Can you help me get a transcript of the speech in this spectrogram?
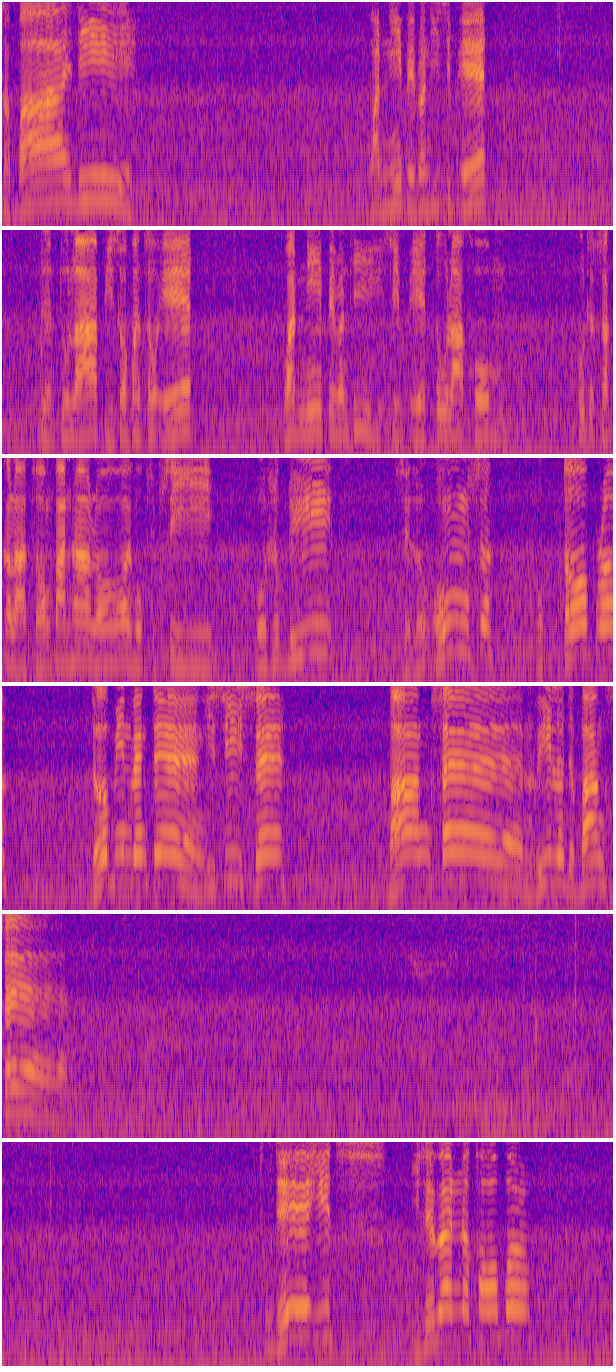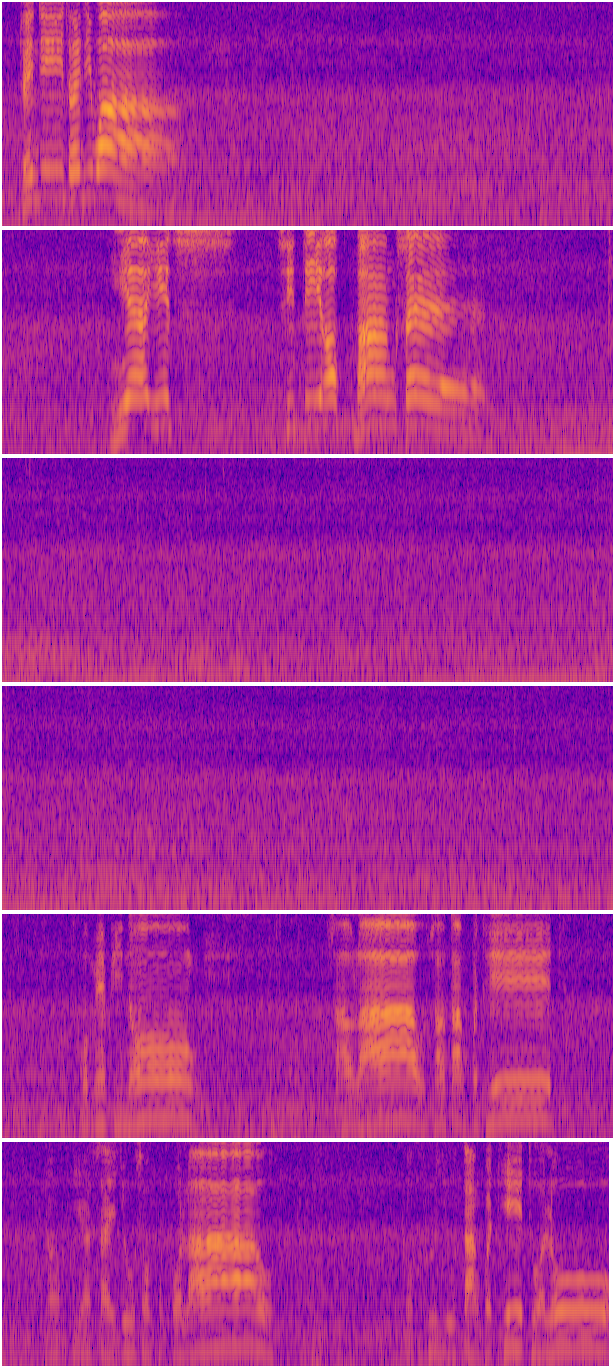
สบายดี วันนี้เป็นวันที่ 11 เดือนตุลาปี 2021 วันนี้เป็นวันที่ 11 ตุลาคม พุทธศักราช 2564 Aujourd'hui, c'est le 11 octobre 2021. Ici, c'est Bang Sen, ville de Bang Sen. Today it's 11 October 2021. Here is city of Bang Sen.. พ่อแม่พี่น้องชาวลาวชาวต่างประเทศ นาะที่อาศัยอยู่สปปลาวก็คืออยู่ต่างประเทศทั่วโลก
